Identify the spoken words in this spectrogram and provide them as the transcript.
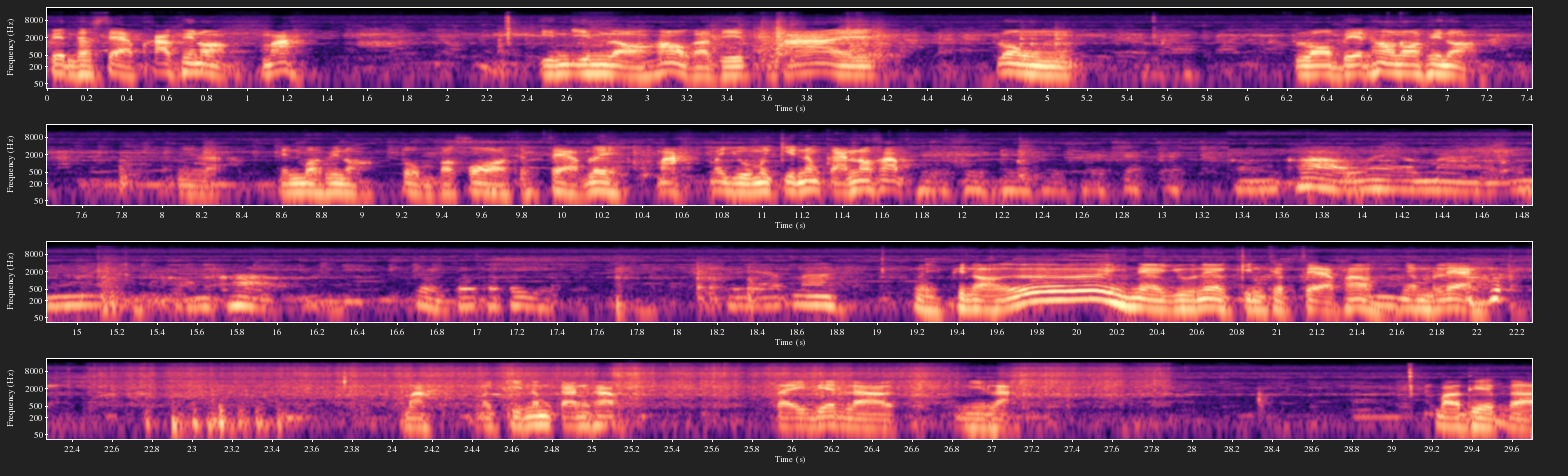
เป็นตะแสบครับพี่น้องมากินอิ่มแล้วเฮากับทิหาไอ้ลงรอเบสเฮาเนาะพี่น้องนี่ล่ะเห็นบ่พี่น้องต้มปลาคอแสบๆเลยมามาอยู่มากินน้ำกันเนาะครับ ของข้าวไม่เอามาไอ้น้อยของข้าวโดดตัวกระไปอีกขยับมานี่พี่น้องเอ้ยแนวอยู่แนวกินแสบๆเฮายำแรงมามากินน้ำกันครับ ใส่เบ็ดแล้วนี่ล่ะบางเทียก็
